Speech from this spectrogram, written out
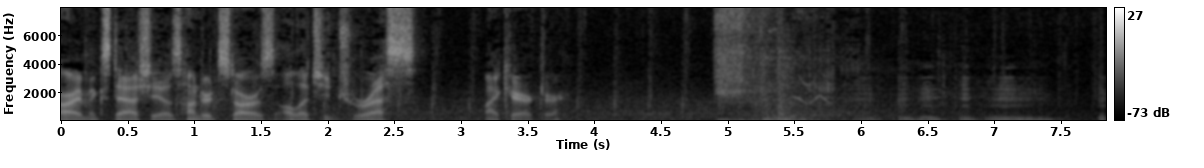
All right, Migstachios, 100 stars. I'll let you dress my character.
